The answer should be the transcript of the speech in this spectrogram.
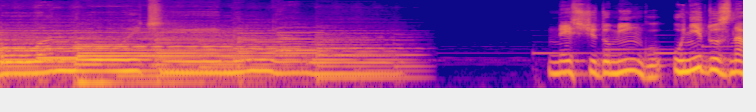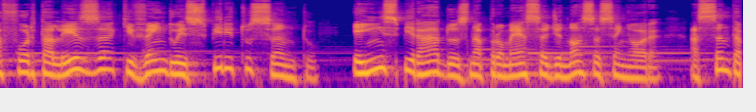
Boa noite, minha mãe. Neste domingo, unidos na fortaleza que vem do Espírito Santo e inspirados na promessa de Nossa Senhora, a Santa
